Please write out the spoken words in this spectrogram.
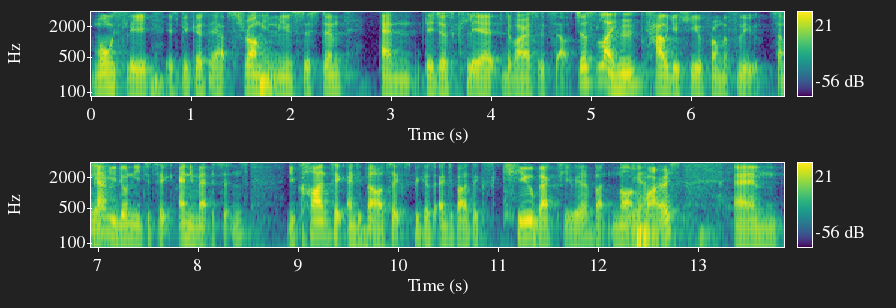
mostly is because they have strong immune system and they just clear the virus itself. Just like how you heal from a flu. Sometimes Yeah. you don't need to take any medicines. you can't take antibiotics because antibiotics kill bacteria but not Yeah. virus, and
